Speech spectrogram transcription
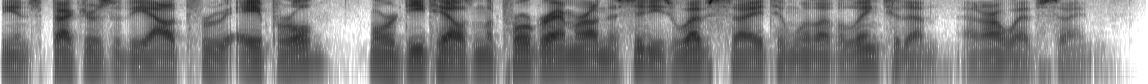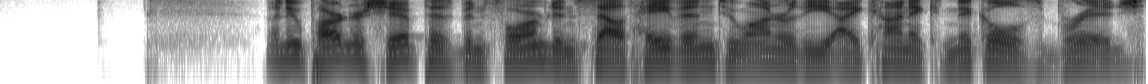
The inspectors will be out through April. More details on the program are on the city's website, and we'll have a link to them at our website. A new partnership has been formed in South Haven to honor the iconic Nichols Bridge.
